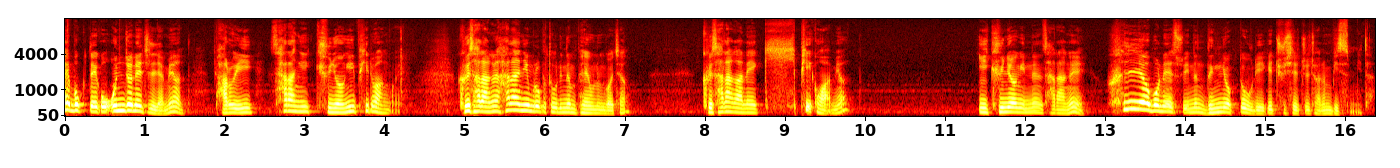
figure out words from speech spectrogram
회복되고 온전해지려면 바로 이 사랑이 균형이 필요한 거예요. 그 사랑을 하나님으로부터 우리는 배우는 거죠. 그 사랑 안에 깊이 거하면 이 균형 있는 사랑을 흘려보낼 수 있는 능력도 우리에게 주실 줄 저는 믿습니다.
